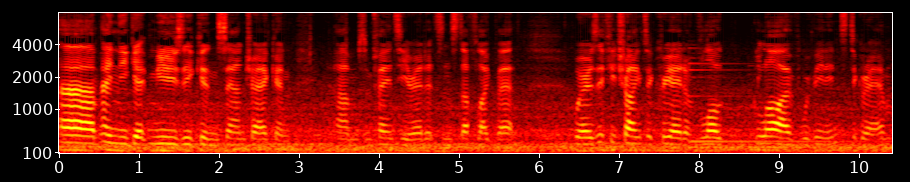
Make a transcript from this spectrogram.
um, and you get music and soundtrack and um, some fancier edits and stuff like that whereas if you're trying to create a vlog live within Instagram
